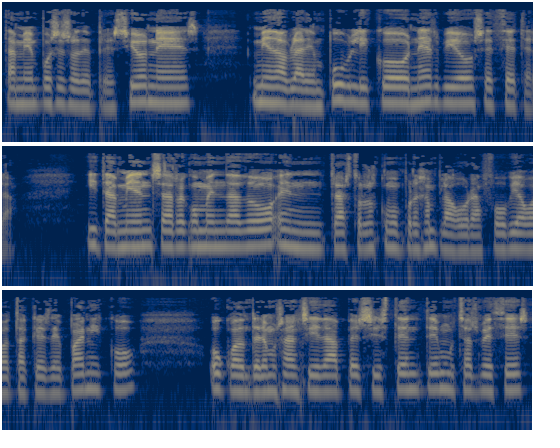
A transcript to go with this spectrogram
También pues eso, depresiones, miedo a hablar en público, nervios, etcétera. Y también se ha recomendado en trastornos como por ejemplo agorafobia o ataques de pánico o cuando tenemos ansiedad persistente, muchas veces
